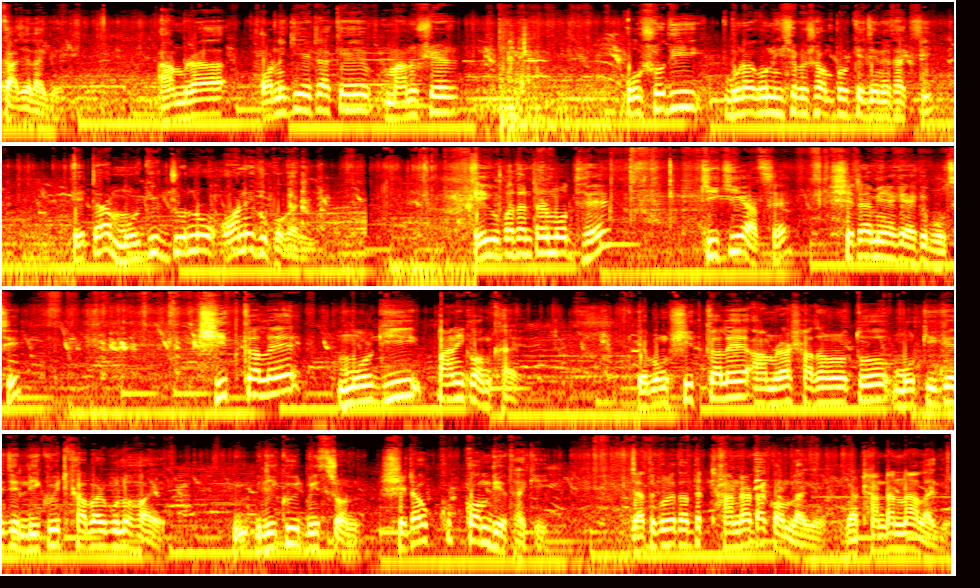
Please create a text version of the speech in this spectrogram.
কাজে লাগে। আমরা অনেকেই এটাকে মানুষের ঔষধি গুণাগুণ হিসেবে সম্পর্কে জেনে থাকছি। এটা মুরগির জন্য অনেক উপকারী। এই উপাদানটার মধ্যে কি কি আছে সেটা আমি একে একে বলছি। শীতকালে মুরগি পানি কম খায়। এবং শীতকালে আমরা সাধারণত মুরগিকে যে লিকুইড খাবারগুলো হয় লিকুইড মিশ্রণ, সেটাও খুব কম দিয়ে থাকি। যাতে করে তাদের ঠান্ডাটা কম লাগে বা ঠান্ডা না লাগে।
